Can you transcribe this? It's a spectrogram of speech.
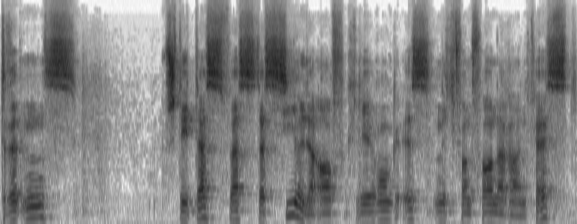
drittens, steht das, was das Ziel der Aufklärung ist, nicht von vornherein fest.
